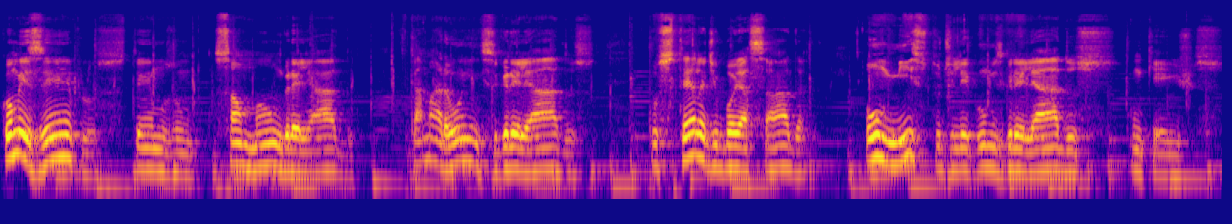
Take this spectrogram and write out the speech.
Como exemplos, temos um salmão grelhado, camarões grelhados, costela de boi assada ou um misto de legumes grelhados com queijos.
